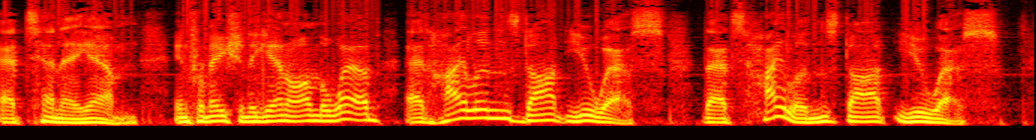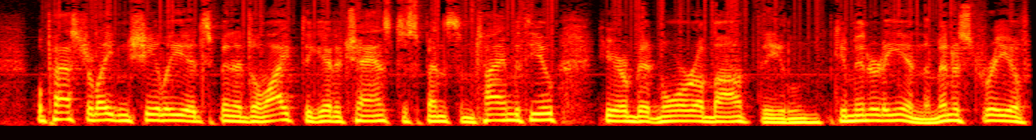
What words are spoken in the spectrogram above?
at 10 a.m. Information again on the web at highlands.us. That's highlands.us. Well, Pastor Leighton Sheely, it's been a delight to get a chance to spend some time with you, hear a bit more about the community and the ministry of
